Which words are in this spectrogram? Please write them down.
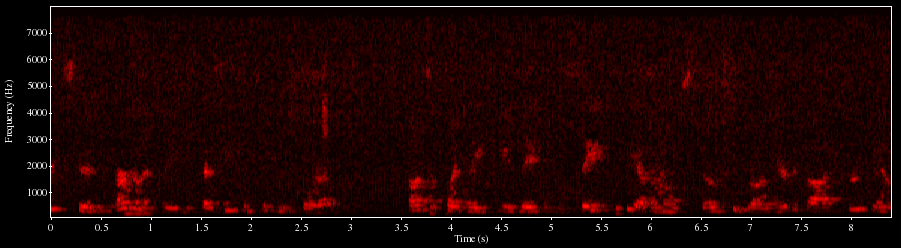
priesthood permanently because he continues forever. Consequently, he is able to save to the uttermost those who draw near to God through him,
